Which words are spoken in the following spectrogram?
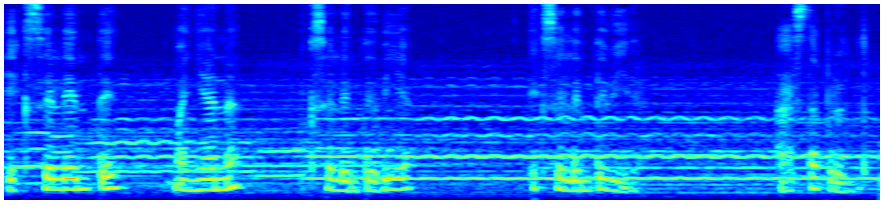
excelente mañana, excelente día, excelente vida. Hasta pronto.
